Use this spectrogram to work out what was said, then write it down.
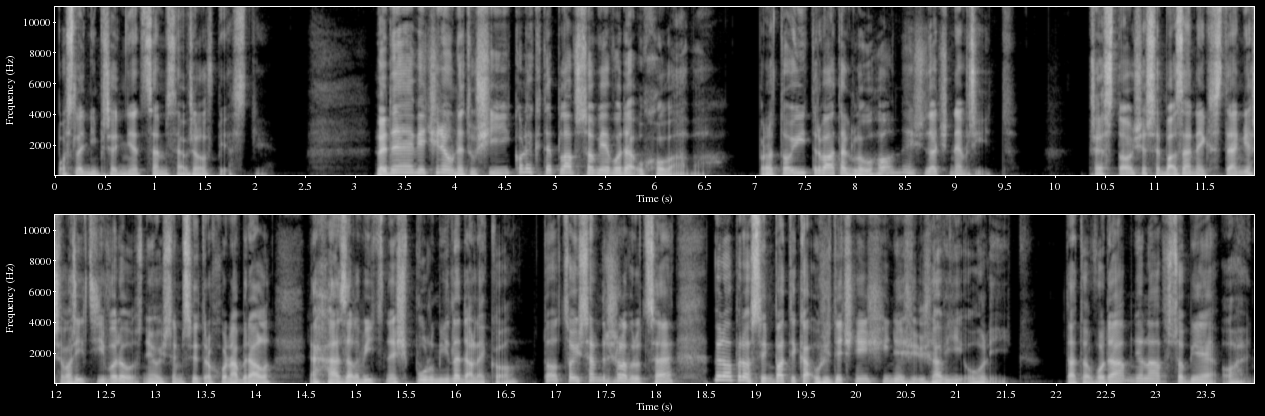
Poslední předmět jsem sevřel v pěsti. Lidé většinou netuší, kolik tepla v sobě voda uchovává. Proto jí trvá tak dlouho, než začne vřít. Přesto, že se bazének s téměř vařící vodou, z něhož jsem si trochu nabral, nacházel víc než půl míle daleko, to, co jsem držel v ruce, bylo pro sympatika užitečnější než žhavý uhlík. Tato voda měla v sobě oheň.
